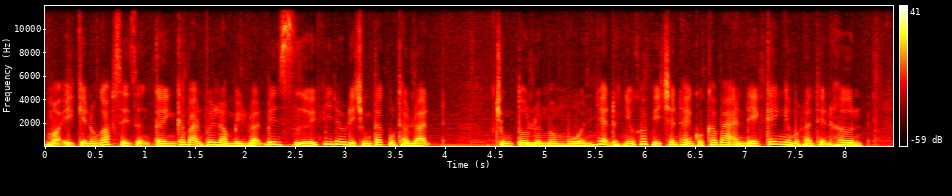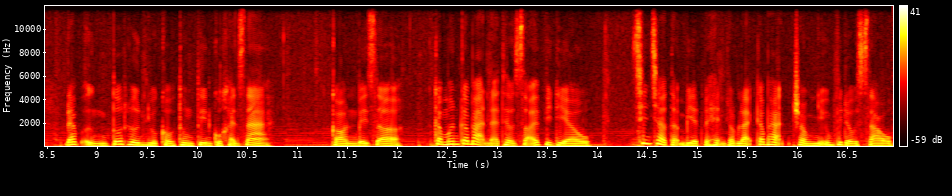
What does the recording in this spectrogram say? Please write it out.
Mọi ý kiến đóng góp xây dựng kênh các bạn vui lòng bình luận bên dưới video để chúng ta cùng thảo luận. Chúng tôi luôn mong muốn nhận được những góp ý chân thành của các bạn để kênh ngày một hoàn thiện hơn, đáp ứng tốt hơn nhu cầu thông tin của khán giả. Còn bây giờ, cảm ơn các bạn đã theo dõi video. Xin chào tạm biệt và hẹn gặp lại các bạn trong những video sau.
